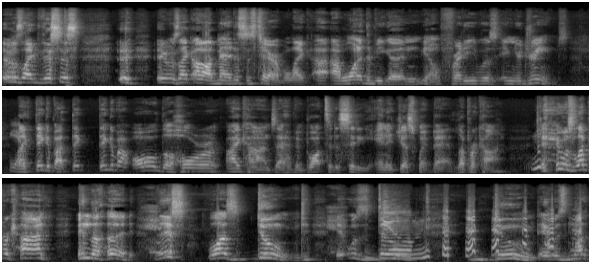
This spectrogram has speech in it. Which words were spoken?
it was like this is it was like oh man, this is terrible. Like I, I wanted to be good, and you know Freddy was in your dreams. Yeah. Like think about think think about all the horror icons that have been brought to the city, and it just went bad. Leprechaun. it was Leprechaun in the hood. This was doomed. It was doomed. Doomed. doomed. It was not.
